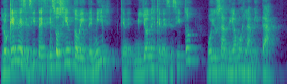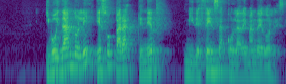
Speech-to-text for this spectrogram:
lo que él necesita es esos 120 mil millones que necesito, voy a usar, digamos, la mitad. Y voy dándole eso para tener mi defensa con la demanda de dólares.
